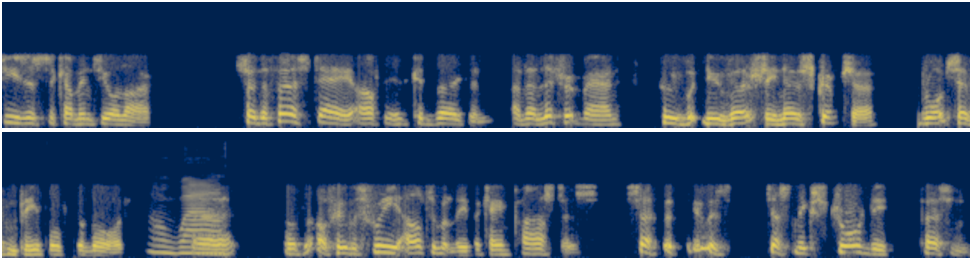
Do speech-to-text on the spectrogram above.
Jesus to come into your life. So the first day after his conversion, an illiterate man who knew virtually no scripture brought seven people to the Lord Oh, wow. uh, of, of whom three ultimately became pastors. So it was just an extraordinary person.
